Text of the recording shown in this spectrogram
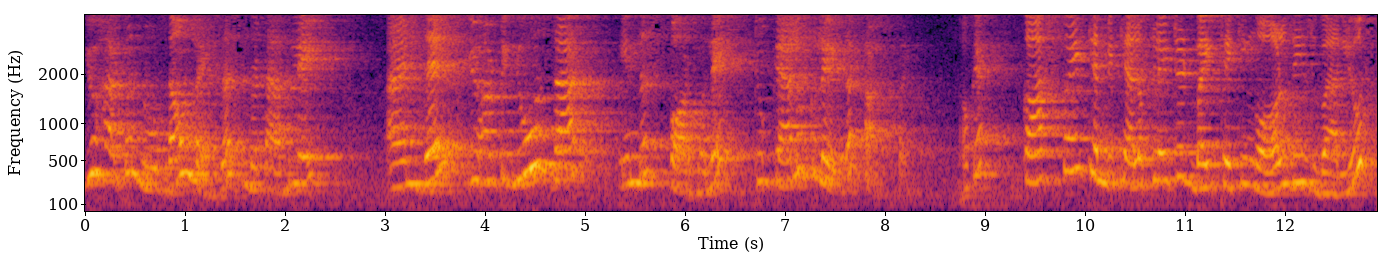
you have to note down like this in the tablet and then you have to use that in this formula to calculate the cos phi. Okay. Cos phi can be calculated by taking all these values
